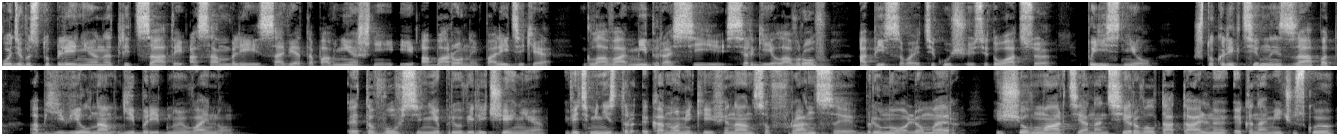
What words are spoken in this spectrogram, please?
ходе выступления на 30-й Ассамблее Совета по внешней и оборонной политике глава МИД России Сергей Лавров, описывая текущую ситуацию, пояснил, что коллективный Запад объявил нам гибридную войну. Это вовсе не преувеличение, ведь министр экономики и финансов Франции Брюно Лемер еще в марте анонсировал тотальную экономическую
